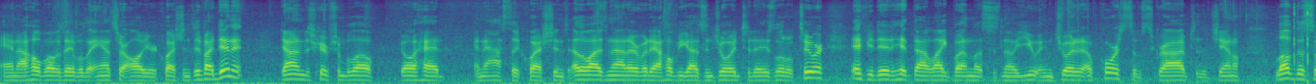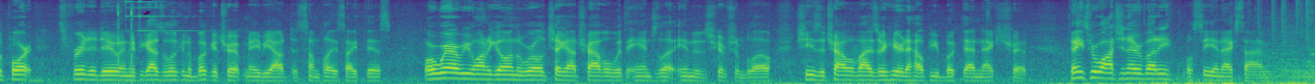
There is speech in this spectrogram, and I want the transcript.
and I hope I was able to answer all your questions. If I didn't, down in the description below, go ahead and ask the questions. Otherwise, not everybody, I hope you guys enjoyed today's little tour. If you did, hit that like button. Let us know you enjoyed it. Of course, subscribe to the channel. Love the support. It's free to do. And if you guys are looking to book a trip, maybe out to someplace like this, or wherever you want to go in the world, check out Travel with Angela in the description below. She's a travel advisor here to help you book that next trip. Thanks for watching, everybody. We'll see you next time.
